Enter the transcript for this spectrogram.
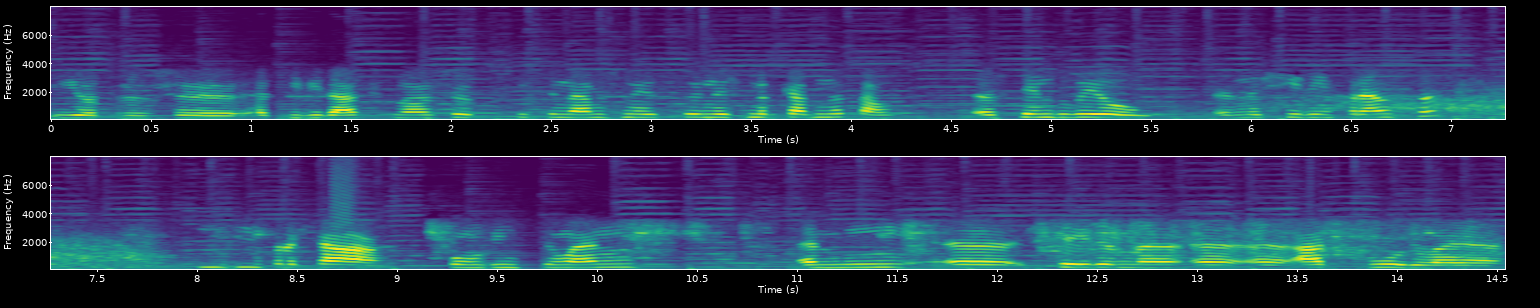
e outras uh, atividades que nós posicionamos nesse, nesse mercado de Natal. Uh, sendo eu nascida em França e vim para cá com 21 anos, a mim uh, cheira-me a, a, puro, a,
